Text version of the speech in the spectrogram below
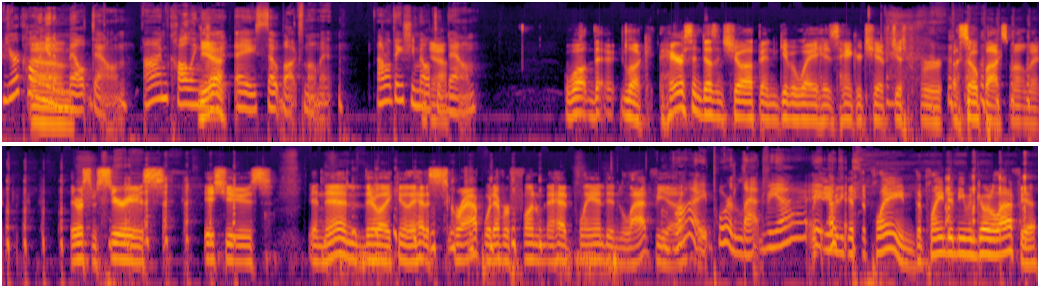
You're calling um, it a um, meltdown. I'm calling yeah. it a soapbox moment. I don't think she melted yeah. down. Well, the, look, Harrison doesn't show up and give away his handkerchief just for a soapbox moment. There were some serious issues. And then they're like, you know, they had to scrap whatever fun they had planned in Latvia. Right. Poor Latvia. We didn't eh, okay. even get the plane. The plane didn't even go to Latvia.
